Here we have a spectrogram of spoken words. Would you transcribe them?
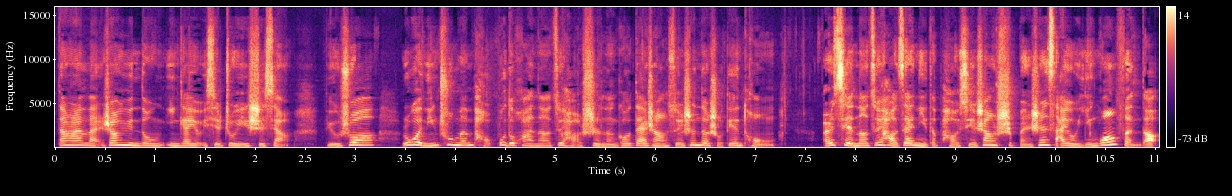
当然，晚上运动应该有一些注意事项，比如说，如果您出门跑步的话呢，最好是能够带上随身的手电筒。而且呢，最好在你的跑鞋上是本身撒有荧光粉的，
